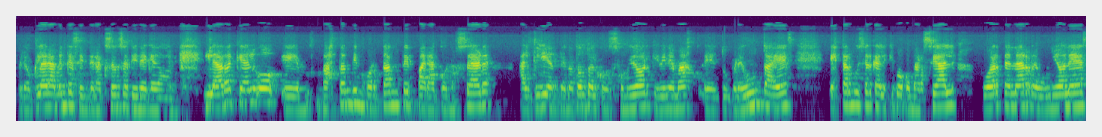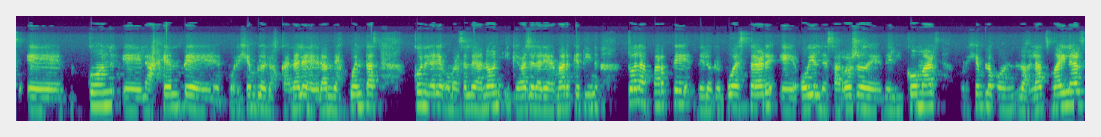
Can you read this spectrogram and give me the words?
pero claramente esa interacción se tiene que dar. Y la verdad que algo eh, bastante importante para conocer al cliente, no tanto al consumidor, que viene más, eh, tu pregunta es estar muy cerca del equipo comercial, poder tener reuniones eh, con eh, la gente, por ejemplo, de los canales de grandes cuentas, con el área comercial de Danone y que vaya al área de marketing, toda la parte de lo que puede ser hoy el desarrollo del e-commerce, por ejemplo, con los Last Milers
